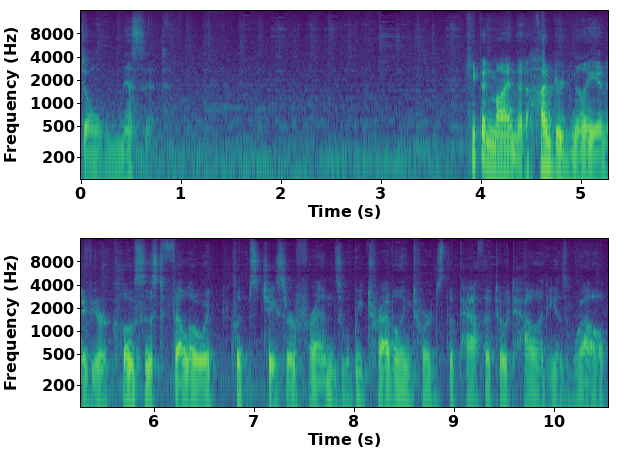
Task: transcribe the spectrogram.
don't miss it. Keep in mind that 100 million of your closest fellow eclipse chaser friends will be traveling towards the path of totality as well.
